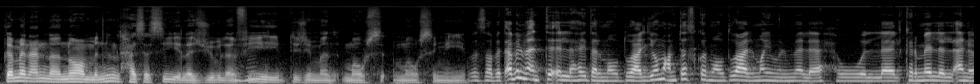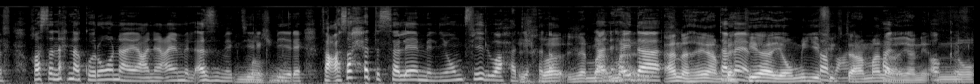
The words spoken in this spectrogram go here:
وكمان عندنا نوع من الحساسية للجيوب الأنفية هي بتيجي موس موسمية. بالضبط. قبل ما انتقل لهيدا الموضوع اليوم عم تذكر موضوع المي والملح والكرمال الانف خاصة نحن كورونا يعني عامل أزمة كثير كبيرة. فعلى صحة السلامه اليوم في الواحد ياخذها يعني هيدا أنا هي عم بحكيها يومية فيك تعملها. يعني إنه آه،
